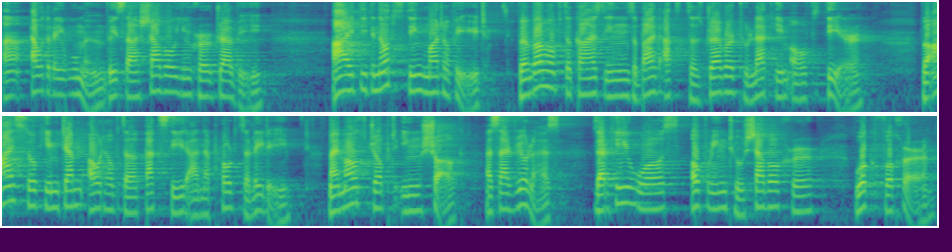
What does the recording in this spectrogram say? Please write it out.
an elderly woman with a shovel in her driveway. I did not think much of it when one of the guys in the back asked the driver to let him off there. When I saw him jump out of the back seat and approach the lady, my mouth dropped in shock as I realized that he was offering to shovel her work for her.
